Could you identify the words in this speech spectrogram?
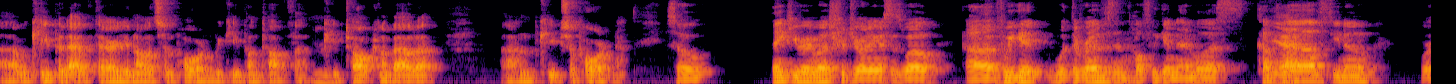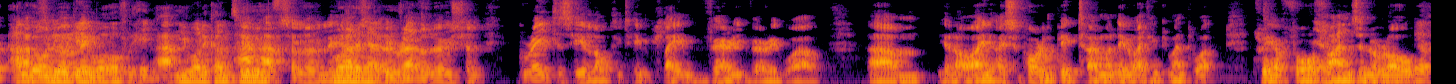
Uh, we keep it out there, you know. It's important. We keep on top of it, mm. keep talking about it, and keep supporting it. So thank you very much for joining us as well. Uh, if we get with the Revs and hopefully get an MLS Cup yeah. playoffs, you know, I'm absolutely. going to a game. Well, hopefully, hey, uh, you want to come too? Absolutely, more absolutely. than happy. Revolution. Great to see a local team playing very, very well. Um, you know, I, I support them big time when they. I think they went to what three or four yeah. finals in a row, yeah.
